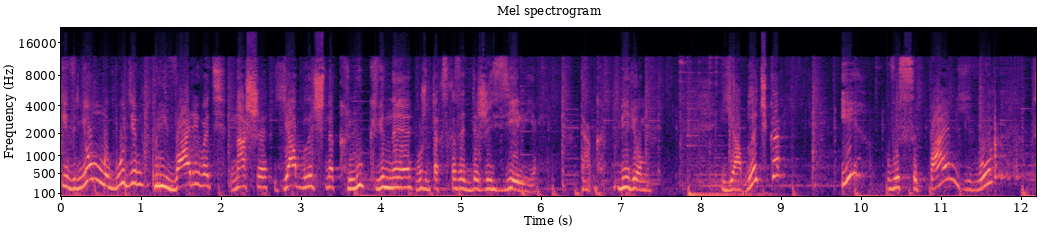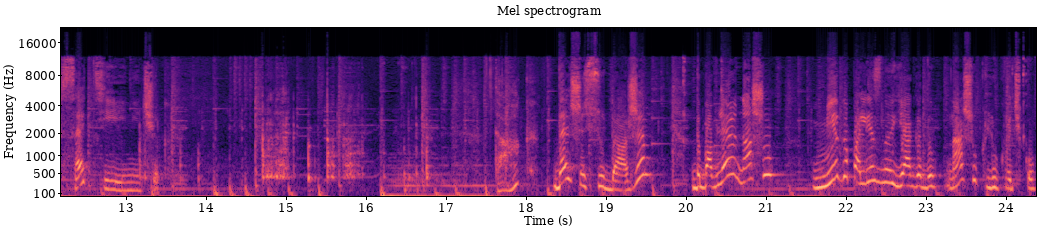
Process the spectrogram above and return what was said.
и в нем мы будем приваривать наше яблочно-клюквенное, можно так сказать, даже зелье. Так, берем яблочко и высыпаем его в сотейничек. Так, дальше сюда же добавляю нашу мега полезную ягоду, нашу клюквочку.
